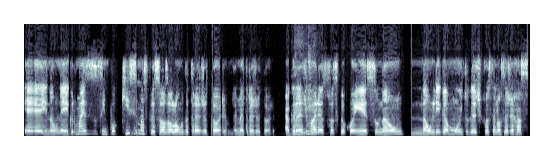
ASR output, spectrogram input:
É, e não negro, mas assim, pouquíssimas pessoas ao longo da trajetória, da minha trajetória. A grande Entendi. maioria das pessoas que eu conheço não não liga muito desde que você não seja racista.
